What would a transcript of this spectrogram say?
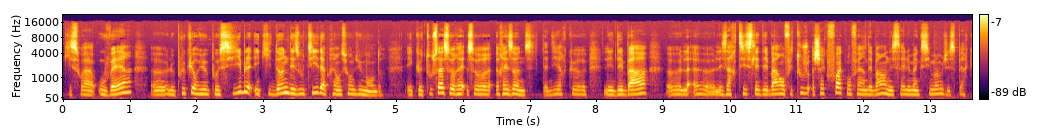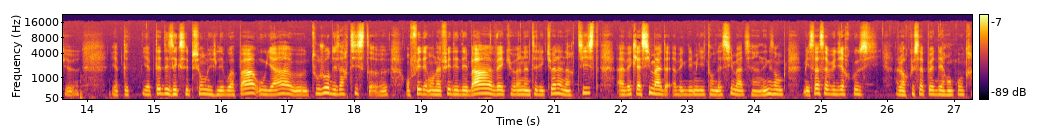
qui soit ouvert, euh, le plus curieux possible et qui donne des outils d'appréhension du monde. Et que tout ça se, résonne. C'est-à-dire que les débats, euh, euh, les artistes, les débats, on fait toujours, chaque fois qu'on fait un débat, on essaye le maximum. J'espère que il y a peut-être peut des exceptions, mais je ne les vois pas, où il y a euh, toujours des artistes. Euh, on, a fait des débats avec un intellectuel, un artiste, avec la CIMAD, avec des militants de la CIMAD, c'est un exemple. Mais ça, ça veut dire qu'aussi, alors que ça peut être des rencontres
